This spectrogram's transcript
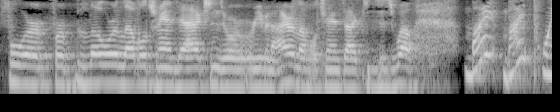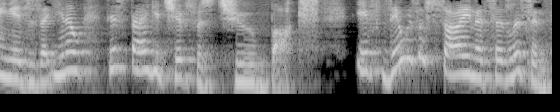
for, for lower level transactions or, or even higher level transactions as well. My, my point is, is that, you know, this bag of chips was two bucks if there was a sign that said, listen,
